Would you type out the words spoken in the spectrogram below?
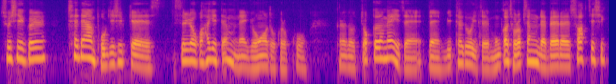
수식을 최대한 보기 쉽게 쓰려고 하기 때문에 용어도 그렇고, 그래도 조금의 이제, 네, 밑에도 이제 문과 졸업생 레벨의 수학 지식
